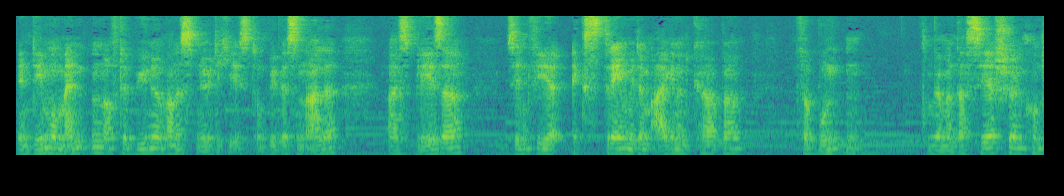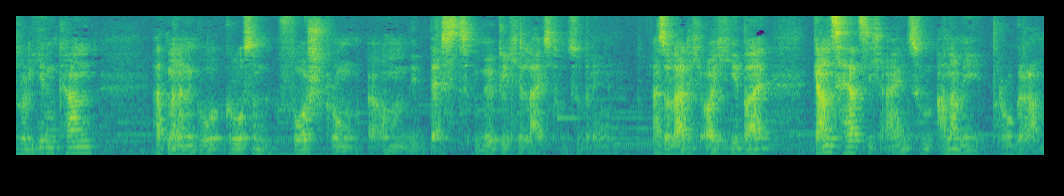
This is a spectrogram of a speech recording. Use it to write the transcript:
in den Momenten auf der Bühne, wann es nötig ist. Und wir wissen alle, als Bläser sind wir extrem mit dem eigenen Körper verbunden. Und wenn man das sehr schön kontrollieren kann, hat man einen gro großen Vorsprung, äh, um die bestmögliche Leistung zu bringen. Also lade ich euch hierbei ganz herzlich ein zum Aname-Programm.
